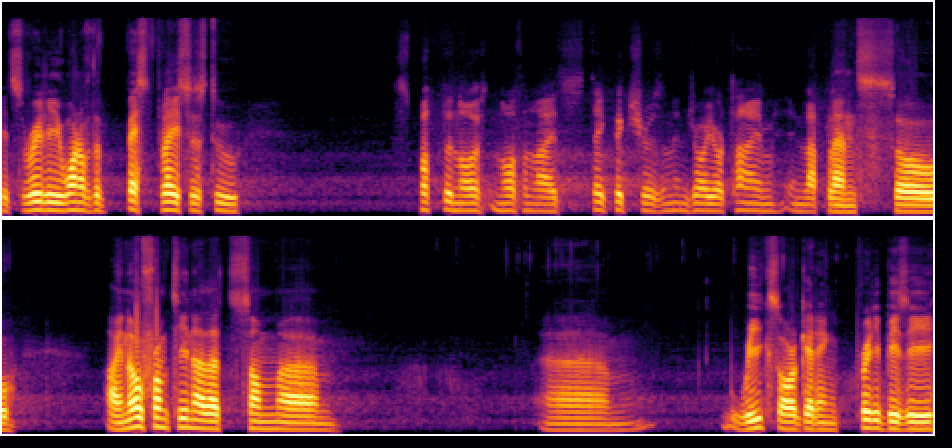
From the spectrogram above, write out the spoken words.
It's really one of the best places to spot the north, northern lights, take pictures and enjoy your time in Lapland. So I know from Tina that some um, um, weeks are getting pretty busy,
